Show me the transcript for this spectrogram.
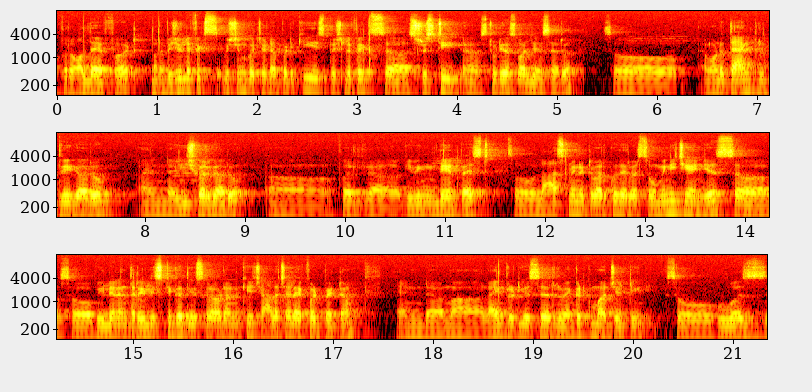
for all the effort మన విజువల్ ఎఫెక్ట్స్ విషయానికి వచ్చేటప్పటికి స్పెషల్ ఎఫెక్ట్స్ సృష్టి స్టూడియోస్ వాళ్ళు చేశారు. So I want thank Prithvi garu and Eshwar garu for giving their best so last minute వరకు there were so many changes so వీలైనంత రియలిస్టిక్గా తీసుకురావడానికి చాలా చాలా ఎఫర్ట్ పెట్టాం. అండ్ మా line producer Venkat Kumar Jetty so who was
